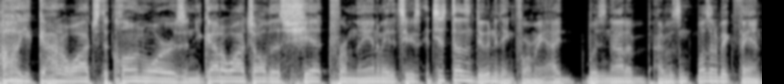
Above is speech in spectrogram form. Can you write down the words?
"Oh, you gotta watch the Clone Wars and you gotta watch all this shit from the animated series." It just doesn't do anything for me. I was not a, I wasn't wasn't a big fan.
